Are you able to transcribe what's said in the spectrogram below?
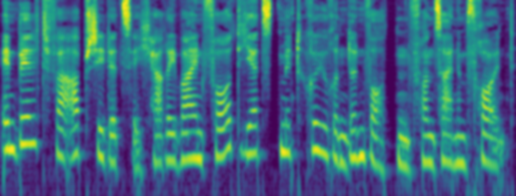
In Bild verabschiedet sich Harry Weinfurt jetzt mit rührenden Worten von seinem Freund.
